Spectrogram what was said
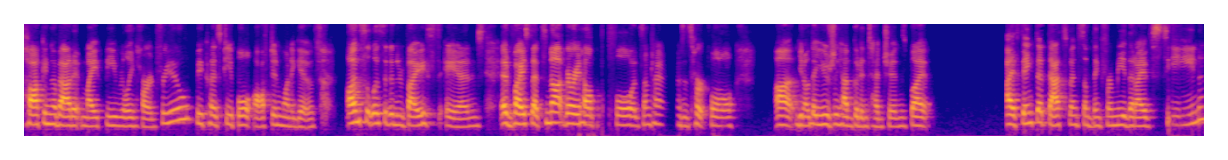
talking about it might be really hard for you because people often want to give unsolicited advice and advice that's not very helpful and sometimes it's hurtful. Uh, you know, they usually have good intentions, but I think that that's been something for me that I've seen.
